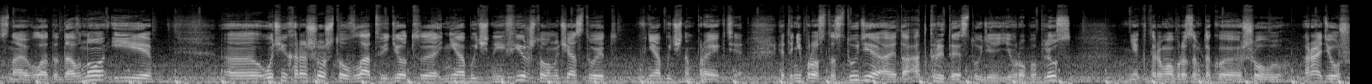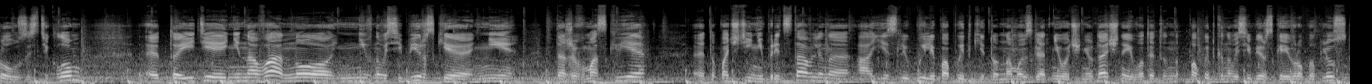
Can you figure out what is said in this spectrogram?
Знаю Влада давно. И э, очень хорошо, что Влад ведет необычный эфир, что он участвует в необычном проекте. Это не просто студия, а это открытая студия Европа Плюс. Некоторым образом такое шоу, радиошоу за стеклом. Эта идея не нова, но ни в Новосибирске, ни даже в Москве это почти не представлено, а если были попытки, то, на мой взгляд, не очень удачные. Вот эта попытка Новосибирской Европы Плюс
